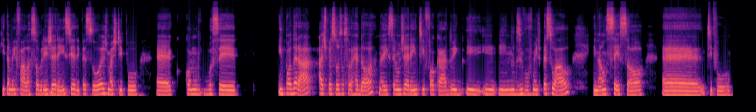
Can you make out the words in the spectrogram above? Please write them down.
que também fala sobre uhum. gerência uhum. de pessoas, mas tipo, é, como você empoderar as pessoas ao seu redor, né, e ser um gerente focado e, e, e no desenvolvimento pessoal, e não ser só, é, tipo,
